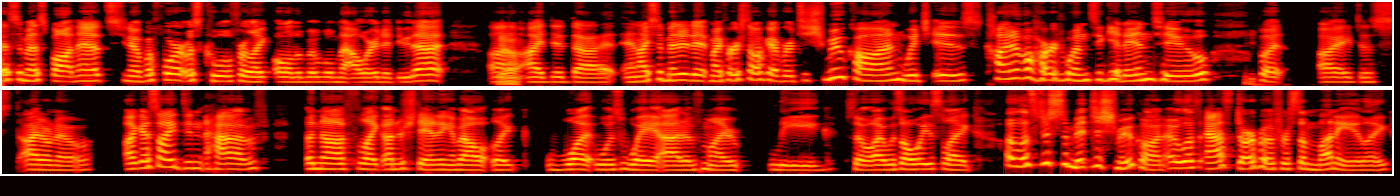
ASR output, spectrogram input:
SMS botnets, you know, before it was cool for like all the mobile malware to do that. Um, yeah. I did that and I submitted it my first talk ever to ShmooCon, which is kind of a hard one to get into, but I just I don't know. I guess I didn't have enough like understanding about like what was way out of my league. So I was always like, oh, let's just submit to ShmooCon. Oh, let's ask DARPA for some money. Like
